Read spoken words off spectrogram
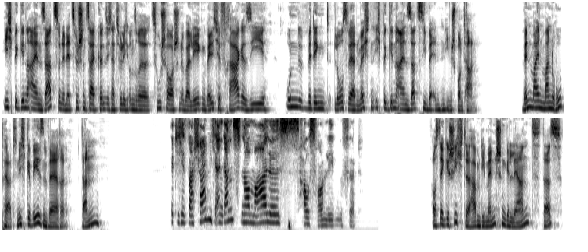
Ich beginne einen Satz und in der Zwischenzeit können sich natürlich unsere Zuschauer schon überlegen, welche Frage sie unbedingt loswerden möchten. Ich beginne einen Satz, Sie beenden ihn spontan. Wenn mein Mann Rupert nicht gewesen wäre, dann hätte ich wahrscheinlich ein ganz normales Hausfrauenleben geführt. Aus der Geschichte haben die Menschen gelernt, dass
